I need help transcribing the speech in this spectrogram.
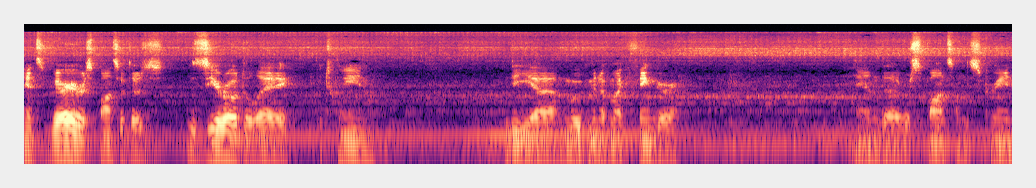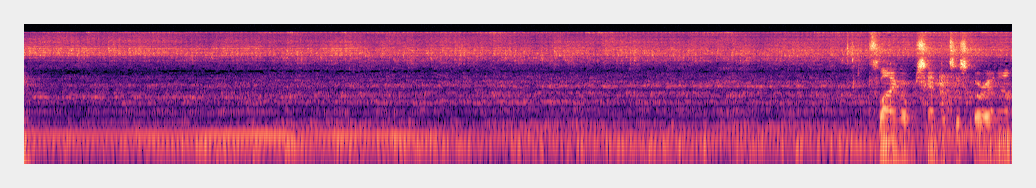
It's very responsive. There's zero delay between the uh, movement of my finger and the response on the screen. Flying over San Francisco right now.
